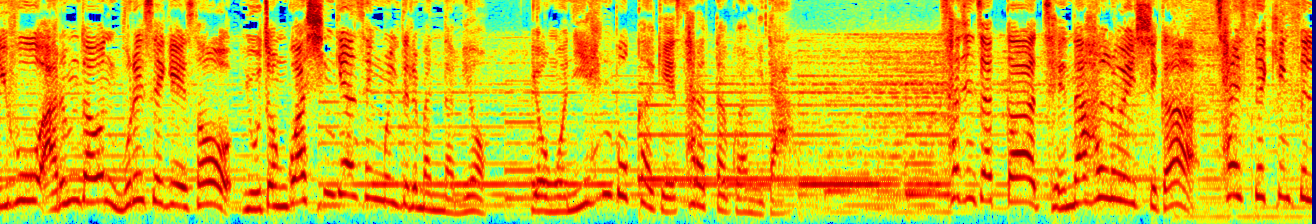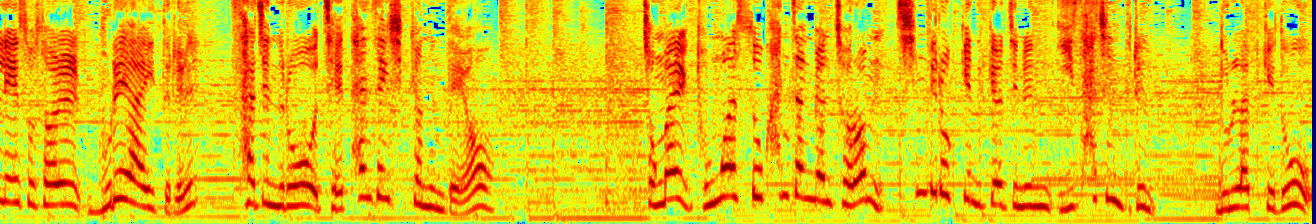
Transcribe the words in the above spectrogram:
이후 아름다운 물의 세계에서 요정과 신기한 생물들을 만나며 영원히 행복하게 살았다고 합니다. 사진작가 제나 할로웨이 씨가 찰스 킹슬리의 소설 물의 아이들을 사진으로 재탄생시켰는데요. 정말 동화 속 한 장면처럼 신비롭게 느껴지는 이 사진들은 놀랍게도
